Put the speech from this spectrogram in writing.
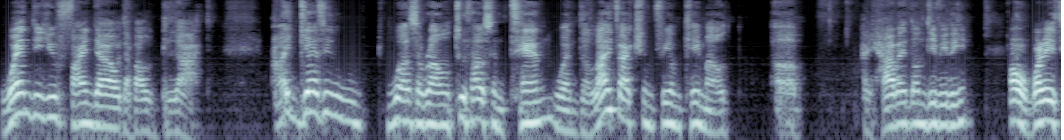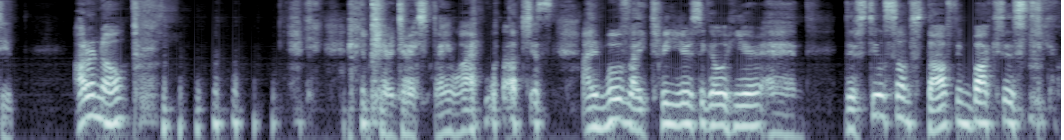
When did you find out about Blood? I guess it was around 2010 when the live action film came out. Uh, I have it on DVD. Oh, what is it? I don't know. Care to explain why? Well, just I moved like three years ago here, and there's still some stuff in boxes.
